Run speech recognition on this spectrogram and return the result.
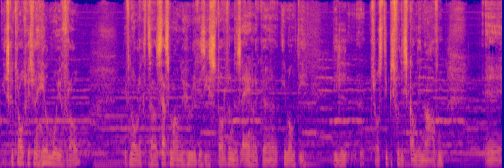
Die is getrouwd geweest met een heel mooie vrouw. Die heeft nauwelijks aan zes maanden huwelijk is die gestorven. Dat is eigenlijk eh, iemand die, die, zoals typisch voor die Scandinaven, eh,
